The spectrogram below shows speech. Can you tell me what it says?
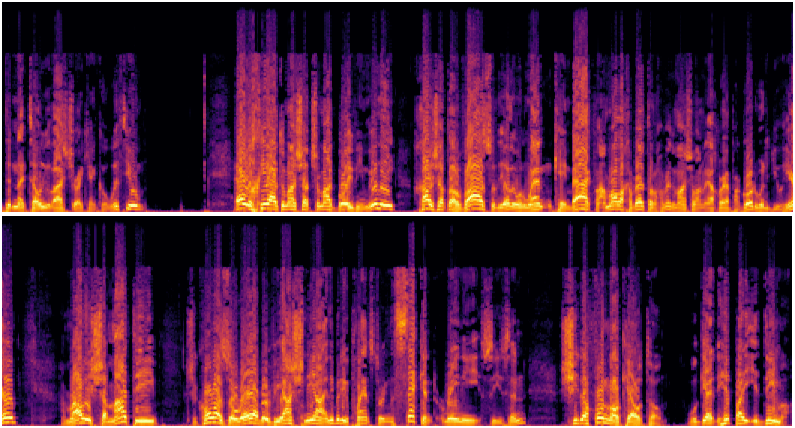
Didn't I tell you last year I can't go with you? Really? So the other one went and came back. What did you hear? Shamati Anybody who plants during the second rainy season, will get hit by edema.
